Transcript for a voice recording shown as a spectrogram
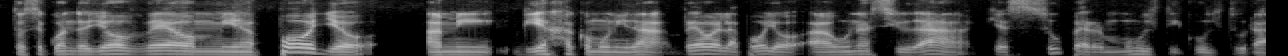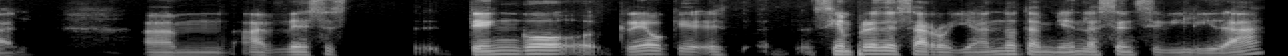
Entonces, cuando yo veo mi apoyo a mi vieja comunidad, veo el apoyo a una ciudad que es súper multicultural. a veces tengo, creo que siempre desarrollando también la sensibilidad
